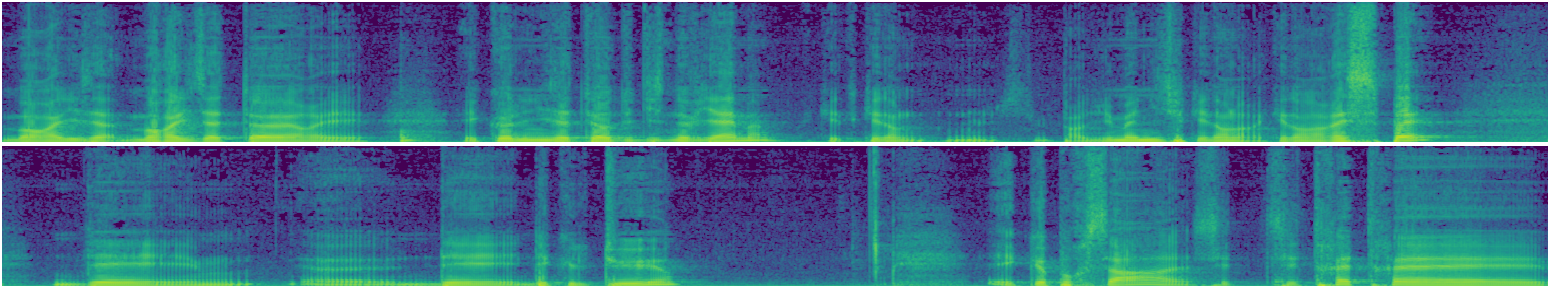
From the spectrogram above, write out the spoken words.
moralisateur et, colonisateur du 19e qui est, dans, l'humanisme qui est dans le, respect des, euh, des, des, cultures, et que pour ça, c'est très très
